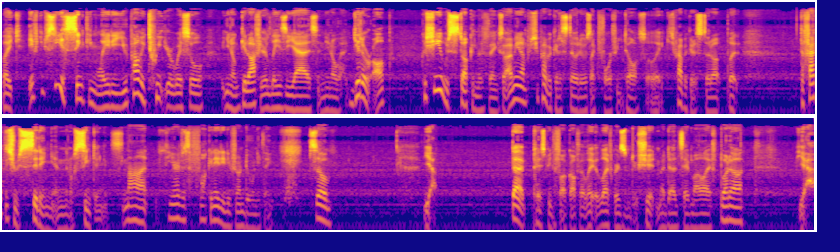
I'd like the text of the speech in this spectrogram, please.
Like, if you see a sinking lady, you'd probably tweet your whistle, you know, get off your lazy ass and, you know, get her up. Because she was stuck in the thing. So, I mean, she probably could have stood. It was like four feet tall. So, like, she probably could have stood up. But the fact that she was sitting and, you know, sinking, it's not. You're just a fucking idiot if you don't do anything. So, yeah. That pissed me the fuck off. That lifeguards didn't do shit. and My dad saved my life. But, uh, yeah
